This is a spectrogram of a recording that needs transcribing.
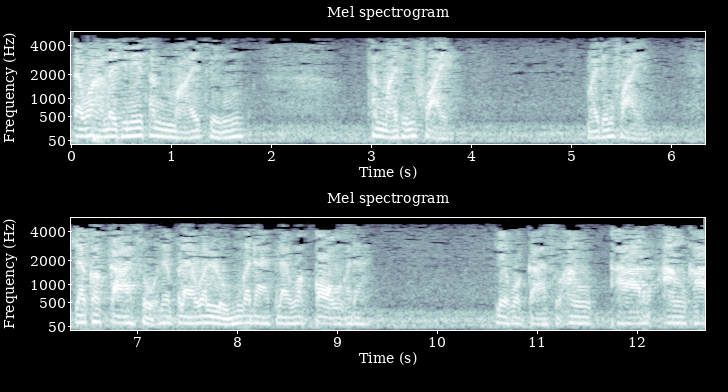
แต่ว่าในที่นี้ท่านหมายถึง ท่านหมายถึงไฟ หมายถึงไฟ แล้วก็กาสุเนี่ยแปลว่าหลุมก็ได้ แปลว่ากองก็ได้ เรียกว่ากาสุอังคารอังคา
